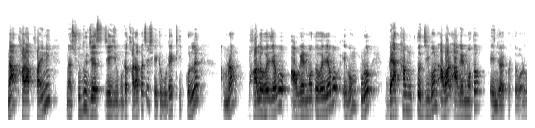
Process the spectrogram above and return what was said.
না, খারাপ হয়নি। না, শুধু জাস্ট যেইটুকুটা খারাপ আছে সেইটুকুটাই ঠিক করলে আমরা ভালো হয়ে যাব, আগের মতো হয়ে যাব এবং পুরো ব্যথামুক্ত জীবন আবার আগের মতো এনজয় করতে পারব।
